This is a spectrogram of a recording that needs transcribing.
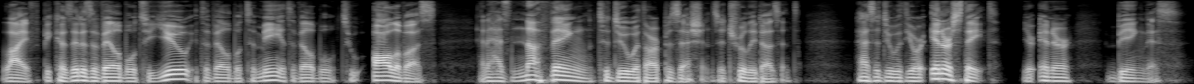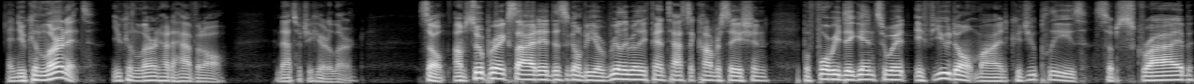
life because it is available to you, it's available to me, it's available to all of us. And it has nothing to do with our possessions. It truly doesn't. It has to do with your inner state, your inner beingness. And you can learn it. You can learn how to have it all. And that's what you're here to learn. So I'm super excited. This is going to be a really, really fantastic conversation. Before we dig into it, if you don't mind, could you please subscribe,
